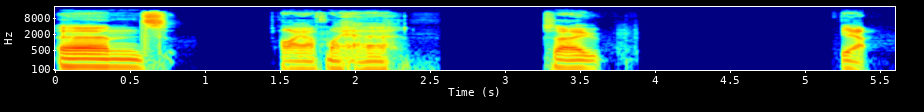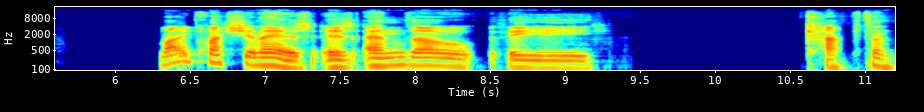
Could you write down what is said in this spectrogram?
and I have my hair. So yeah. My question is Is Endo the captain?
